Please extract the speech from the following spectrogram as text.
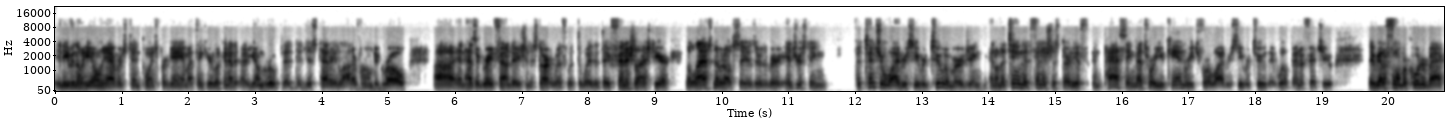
And even though he only averaged 10 points per game, I think you're looking at a, a young group that, that just had a lot of room to grow uh, and has a great foundation to start with, with the way that they finished last year. The last note I'll say is there's a very interesting potential wide receiver two emerging. And on a team that finishes 30th in passing, that's where you can reach for a wide receiver two that will benefit you. They've got a former quarterback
